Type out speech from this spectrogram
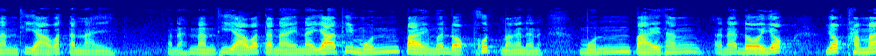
นันทิยาวัตนัยนะนันทิยาวัตนัยนัยยะที่หมุนไปเหมือนดอกพุธเหมือนกันนะหมุนไปทั้งนะโดยยกยกธรรมะ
